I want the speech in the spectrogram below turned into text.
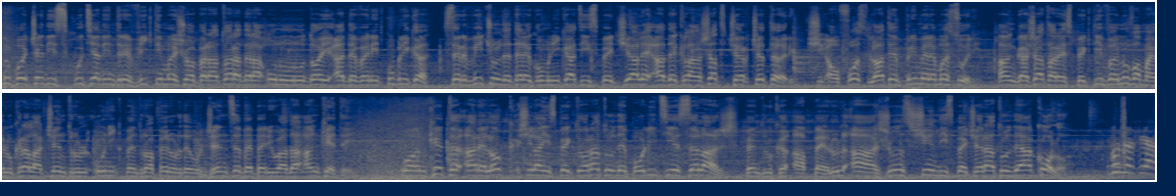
După ce discuția dintre victimă și operatoarea de la 112 a devenit publică, Serviciul de Telecomunicații Speciale a declanșat cercetări și au fost luate primele măsuri. Angajata respectivă nu va mai lucra la Centrul Unic pentru Apeluri de Urgență pe perioada anchetei. O anchetă are loc și la Inspectoratul de Poliție Sălaj, pentru că apelul a ajuns și în dispeceratul de acolo. Bună ziua,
